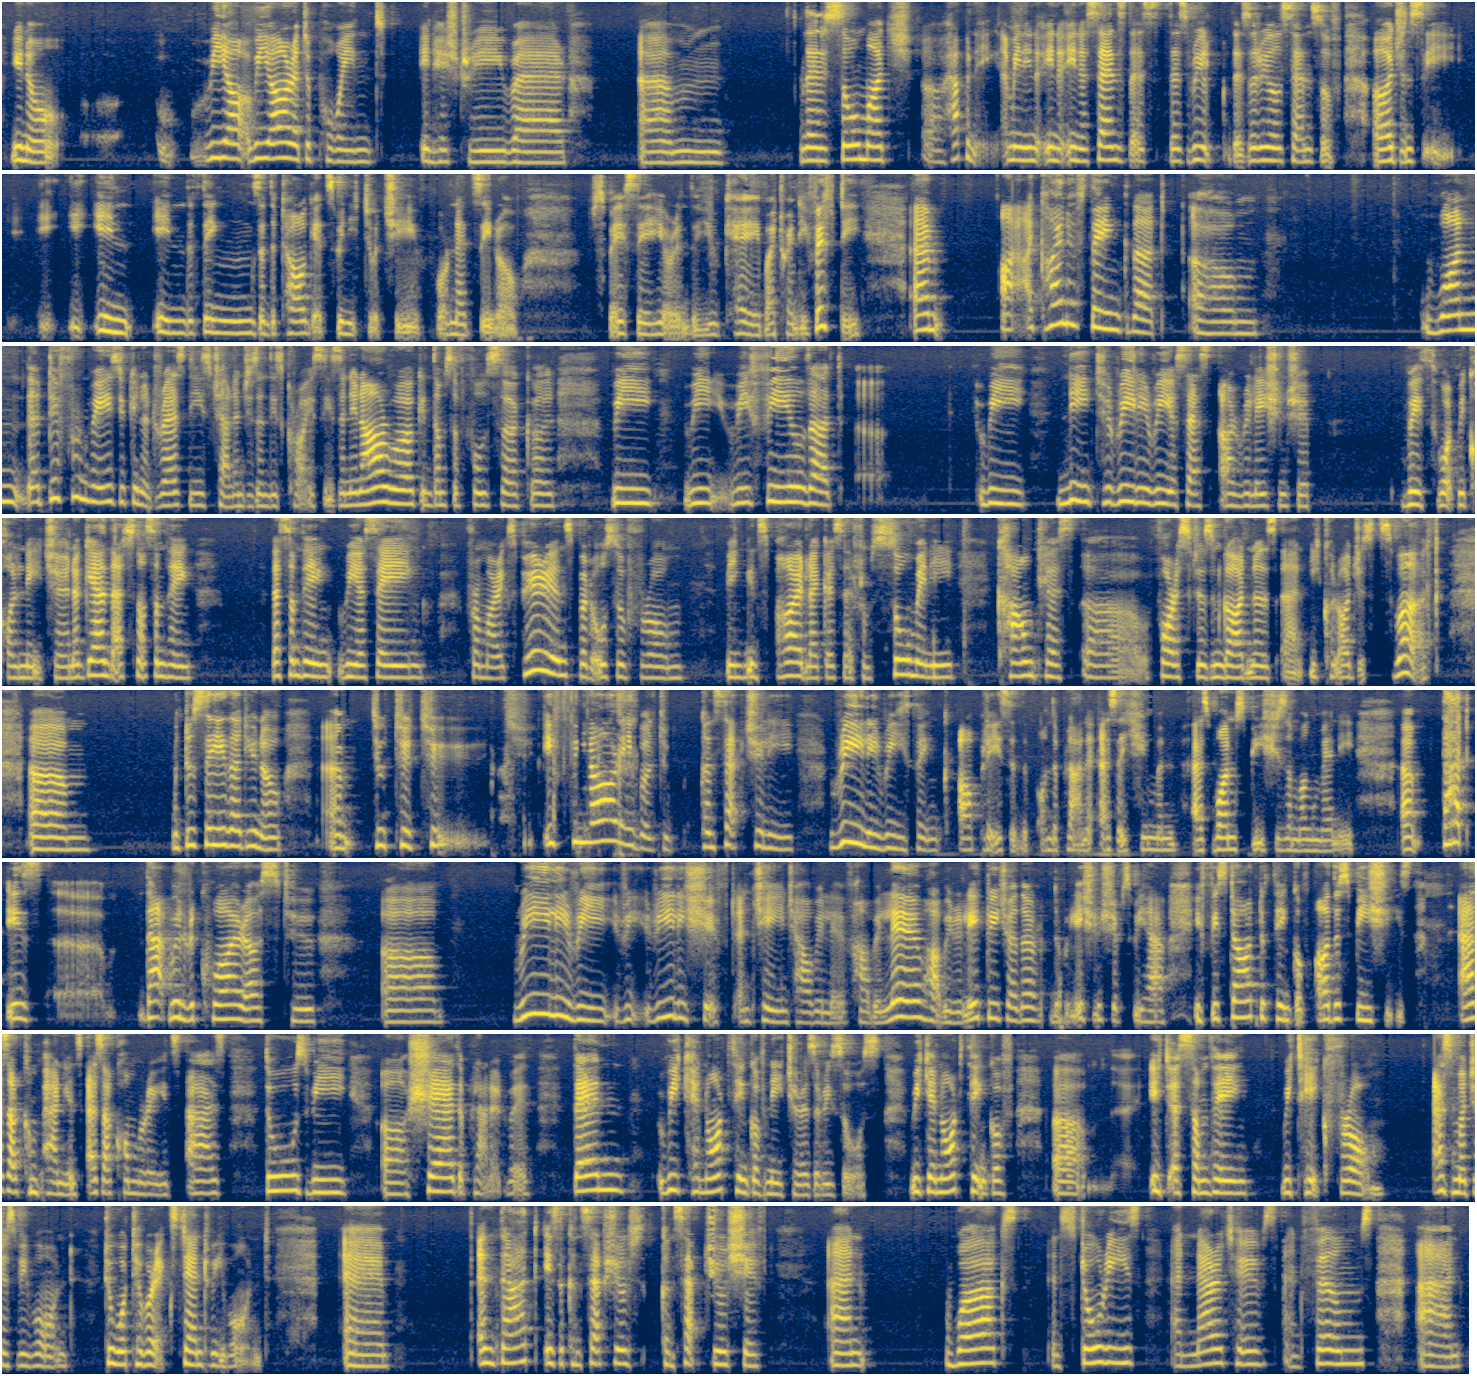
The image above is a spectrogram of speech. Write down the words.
you know we are we are at a point in history where um there is so much uh, happening. I mean in, in in a sense there's there's real there's a real sense of urgency in in the things and the targets we need to achieve for net zero space here in the UK by 2050. Um, I, I kind of think that um, one there are different ways you can address these challenges and these crises. And in our work, in terms of full circle, we we we feel that uh, we need to really reassess our relationship with what we call nature. And again, that's not something that's something we are saying from our experience, but also from being inspired, like I said, from so many countless uh, foresters and gardeners and ecologists' work. Um, to say that you know, um, to, to to if we are able to conceptually really rethink our place the, on the planet as a human, as one species among many, um, that is uh, that will require us to uh, really re, re, really shift and change how we live how we live how we relate to each other the relationships we have. If we start to think of other species as our companions as our comrades as those we uh, share the planet with then we cannot think of nature as a resource we cannot think of um, it as something we take from as much as we want to whatever extent we want. Um, and that is a conceptual conceptual shift. And works and stories and narratives and films and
